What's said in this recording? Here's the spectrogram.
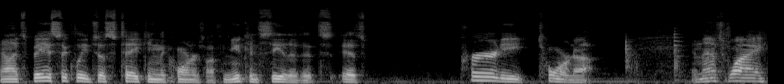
Now it's basically just taking the corners off and you can see that it's it's pretty torn up. And that's why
